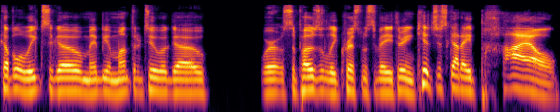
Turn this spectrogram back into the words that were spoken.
couple of weeks ago, maybe a month or two ago, where it was supposedly Christmas of 83 and kids just got a pile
